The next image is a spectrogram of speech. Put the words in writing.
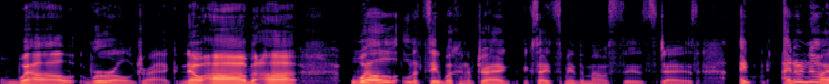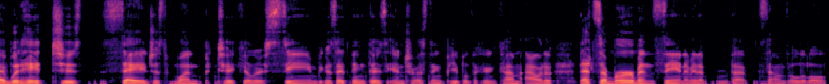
well, rural drag. No, um, uh, well, let's see. What kind of drag excites me the most these days? I I don't know. I would hate to say just one particular scene because I think there's interesting people that can come out of that suburban scene. I mean, that, that sounds a little,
